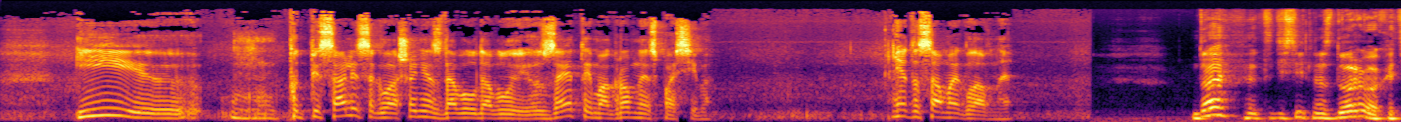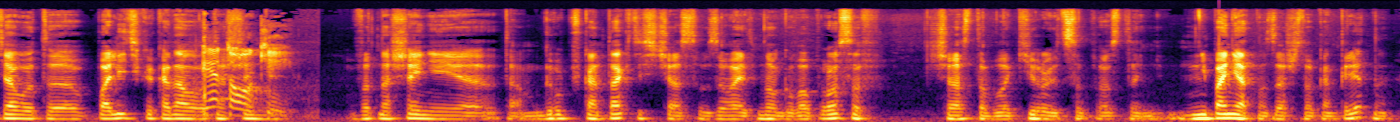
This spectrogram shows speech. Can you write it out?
и э, подписали соглашение с WWE. За это им огромное спасибо. Это самое главное. Да, это действительно здорово, хотя вот э, политика канала в отношении, окей. в отношении там, групп ВКонтакте сейчас вызывает много вопросов, часто блокируется просто непонятно за что конкретно.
